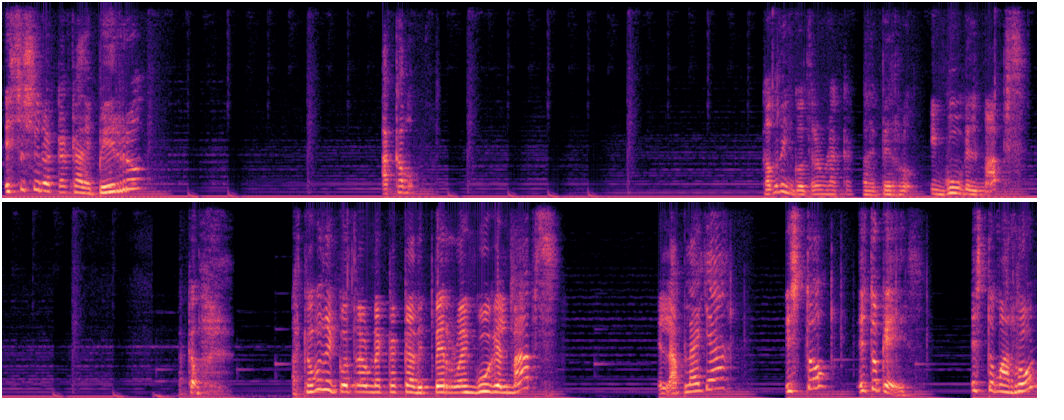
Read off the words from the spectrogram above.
¿Eso es una caca de perro? Acabo... Acabo de encontrar una caca de perro en Google Maps. Acabo, acabo de encontrar una caca de perro en Google Maps. ¿En la playa? ¿Esto? ¿Esto qué es? ¿Esto marrón?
